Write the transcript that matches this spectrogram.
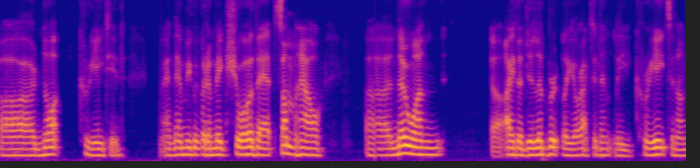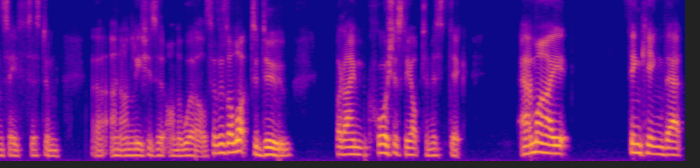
are not created. And then we've got to make sure that somehow uh, no one uh, either deliberately or accidentally creates an unsafe system uh, and unleashes it on the world. So there's a lot to do, but I'm cautiously optimistic. Am I thinking that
